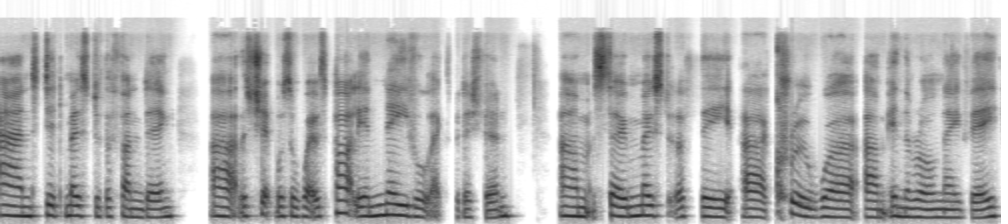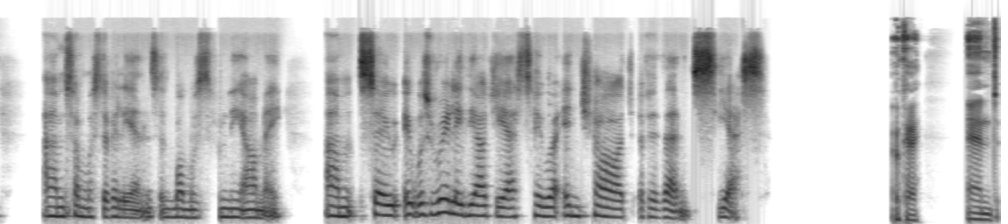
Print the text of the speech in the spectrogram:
and did most of the funding. Uh, the ship was away; it was partly a naval expedition. Um, so most of the uh, crew were um, in the Royal Navy. Um, some were civilians, and one was from the army. Um, so it was really the RGS who were in charge of events. Yes. Okay, and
